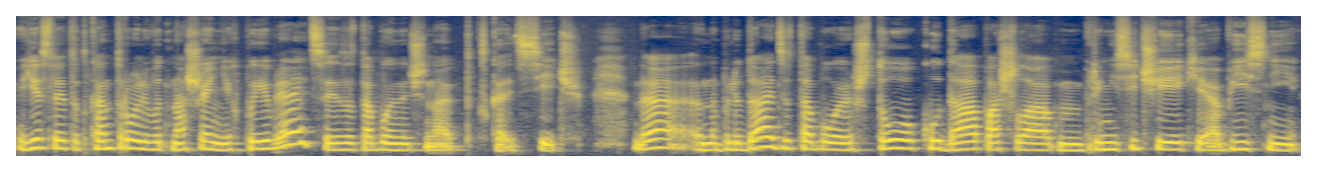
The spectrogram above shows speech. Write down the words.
Если этот контроль в отношениях появляется, и за тобой начинают, так сказать, сечь, да, наблюдать за тобой, что, куда пошла, принеси чеки, объясни,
